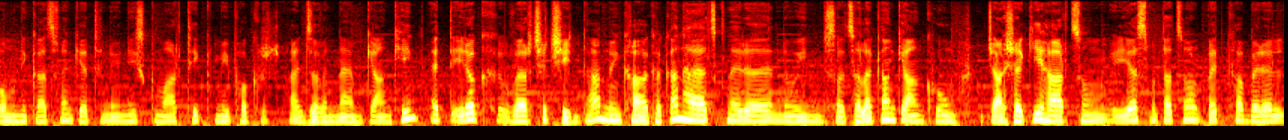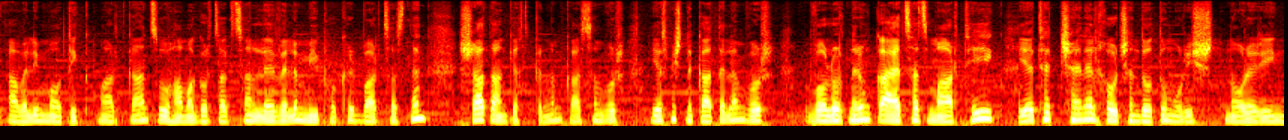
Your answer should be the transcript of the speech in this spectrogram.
կոմունիկացվենք, եթե նույնիսկ մարդիկ մի փոքր այլ ձև են նայում կյանքին, այդ իրոք վերջը չի, հա, նույն քաղաքական հայացքները, նույն սոցիալական կյանքում, ճաշակի հարցում ես մտածում եմ պետքա բերել ավելի մոտիկ մարդկանց ու համագործակցության լեվելը մի փոքր բարձրացնեն, շատ անկեղծ կլինեմ, կասեմ, որ ես միշտ նկատել եմ, որ ոլորտներում կայացած մարդիկ, եթե չեն էլ խոչընդոտում ուրիշ նորերին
